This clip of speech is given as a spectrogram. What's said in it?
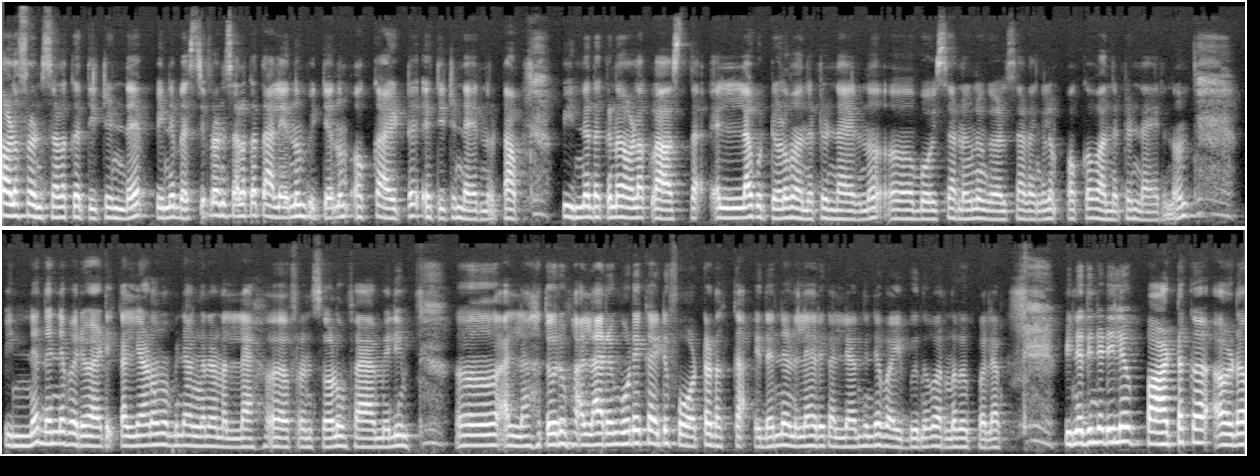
അവളെ ഫ്രണ്ട്സുകളൊക്കെ എത്തിയിട്ടുണ്ട്. പിന്നെ ബെസ്റ്റ് ഫ്രണ്ട്സുകളൊക്കെ തലേന്നും പിറ്റേന്നും ഒക്കെ ആയിട്ട് എത്തിയിട്ടുണ്ടായിരുന്നു കേട്ടോ പിന്നെ ഇതൊക്കെയാണ് അവളെ ക്ലാസ്സിലെ എല്ലാ കുട്ടികളും വന്നിട്ടുണ്ടായിരുന്നു. ബോയ്സ് ആണെങ്കിലും ഗേൾസ് ആണെങ്കിലും ഒക്കെ വന്നിട്ടുണ്ടായിരുന്നു. പിന്നെ തന്നെ പരിപാടി. കല്യാണം പിന്നെ അങ്ങനെയാണല്ലേ? ഫ്രണ്ട്സുകളും ഫാമിലിയും അല്ലാത്തവരും എല്ലാവരും കൂടെയൊക്കെ ആയിട്ട് ഫോട്ടോ എടുക്കുക ഇതന്നെയാണല്ലേ തന്നെയാണല്ലേ ഒരു കല്യാണത്തിന്റെ വൈബ് എന്ന് പറഞ്ഞത് പോലെ പിന്നെ ഇതിന്റെ ഇടയിൽ പാട്ടൊക്കെ അവിടെ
